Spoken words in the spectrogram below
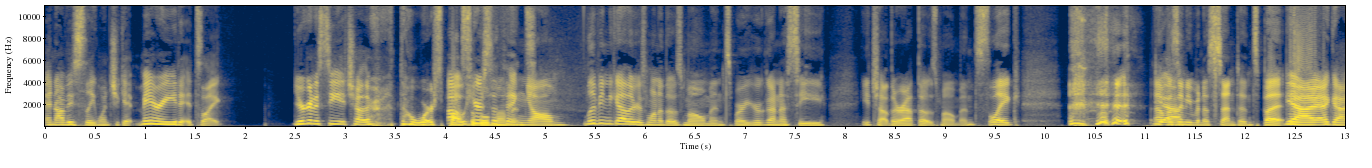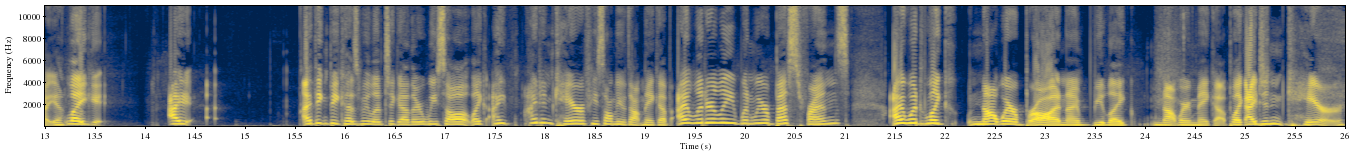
And obviously, once you get married, it's like you're gonna see each other at the worst possible. Oh, here's the moments. thing, y'all. Living together is one of those moments where you're gonna see each other at those moments. Like that Yeah. wasn't even a sentence, but Yeah, I, I got you. like I I think because we lived together, we saw like I I didn't care if he saw me without makeup. I literally when we were best friends, I would like not wear a bra and I'd be like not wearing makeup. Like I didn't care.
